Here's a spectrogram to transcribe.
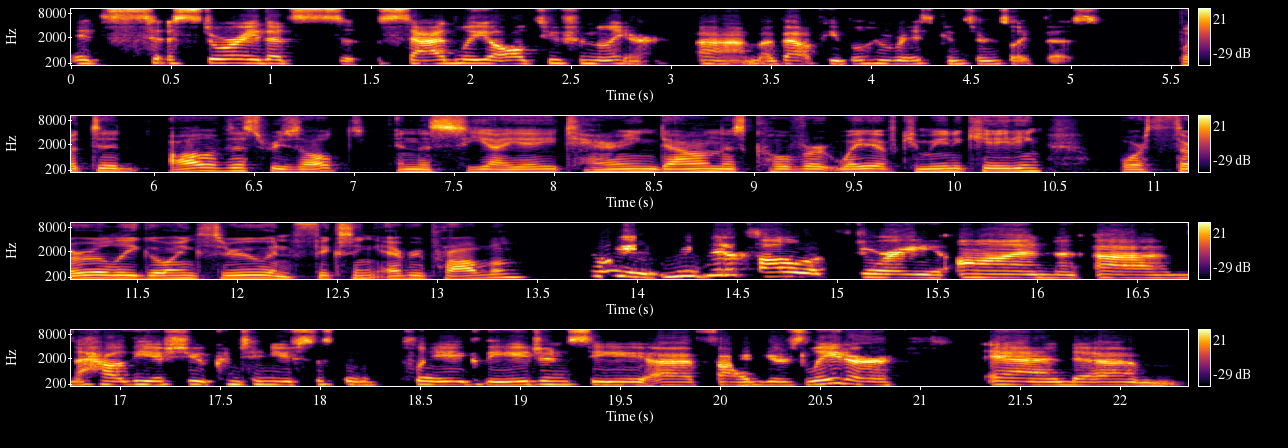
it's a story that's sadly all too familiar um, about people who raise concerns like this. But did all of this result in the CIA tearing down this covert way of communicating or thoroughly going through and fixing every problem? We, we did a follow up story on um, how the issue continues to sort of plague the agency uh, five years later and um,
